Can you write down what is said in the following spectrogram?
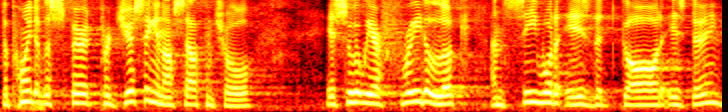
The point of the Spirit producing in us self control is so that we are free to look and see what it is that God is doing.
